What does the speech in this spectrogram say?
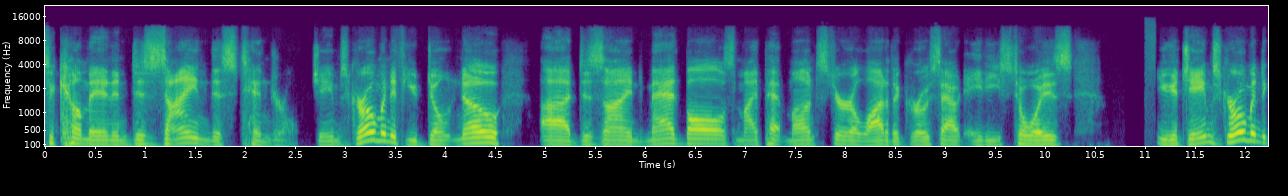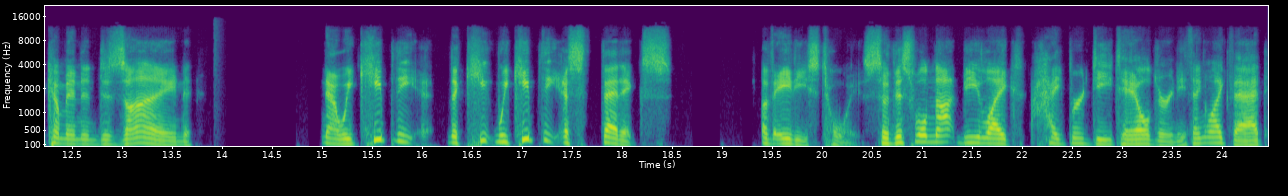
to come in and design this tendril. James Groman, if you don't know, uh, designed Mad Balls, My Pet Monster, a lot of the gross out 80s toys. You get James Groman to come in and design. Now we keep the the keep we keep the aesthetics of 80s toys. So this will not be like hyper detailed or anything like that.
